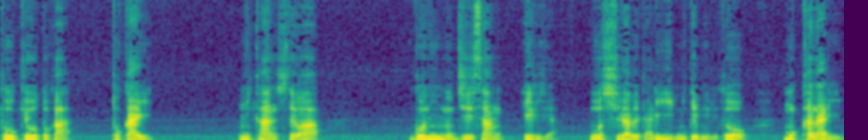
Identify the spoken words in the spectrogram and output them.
東京とか都会に関しては5人のじいさんエリアを調べたり見てみるともうかなり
